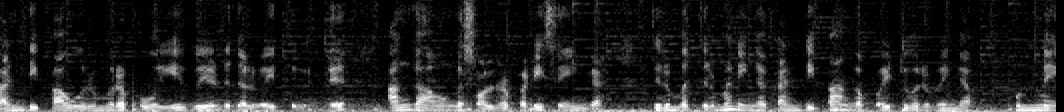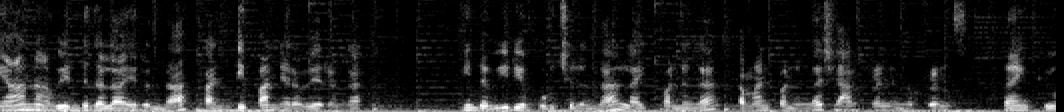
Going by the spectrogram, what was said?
கண்டிப்பாக ஒரு முறை போய் வேண்டுதல் வைத்து விட்டு அவங்க சொல்கிறபடி செய்யுங்க. திரும்ப திரும்ப நீங்கள் கண்டிப்பாக அங்கே போயிட்டு வருவீங்க. உண்மையான வேண்டுதலாக இருந்தால் கண்டிப்பாக நிறைவேறுங்க. இந்த வீடியோ பிடிச்சிருந்தா லைக் பண்ணுங்கள் கமெண்ட் பண்ணுங்கள் ஷேர் பண்ணுங்கள் ஃப்ரெண்ட்ஸ் தேங்க்யூ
